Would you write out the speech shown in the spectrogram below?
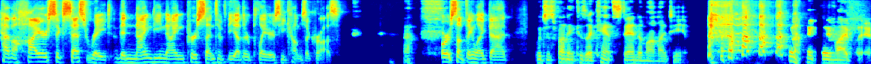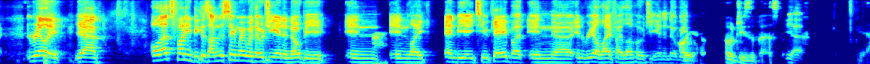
have a higher success rate than 99% of the other players he comes across. or something like that. Which is funny because I can't stand him on my team. When I play my player. really? Yeah. Well, that's funny because I'm the same way with OG Anunoby in in like NBA 2K, but in uh, in real life, I love OG Anunoby. Oh yeah, OG's the best. Yeah. Yeah.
